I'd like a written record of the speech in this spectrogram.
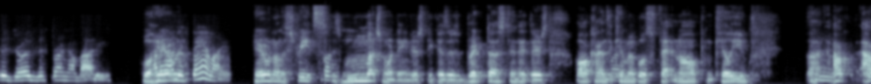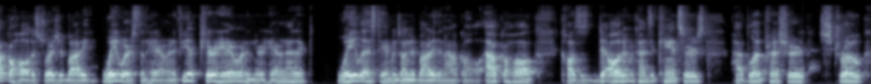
the drugs destroying our bodies? Well, I mean, I heroin, understand, like, heroin on the streets Right. is much more dangerous because there's brick dust in it. There's all kinds of chemicals. Fentanyl can kill you. Uh, Mm. al- alcohol destroys your body way worse than heroin. If you have pure heroin and you're a heroin addict, way less damage on your body than alcohol. Alcohol causes all different kinds of cancers, high blood pressure, stroke.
